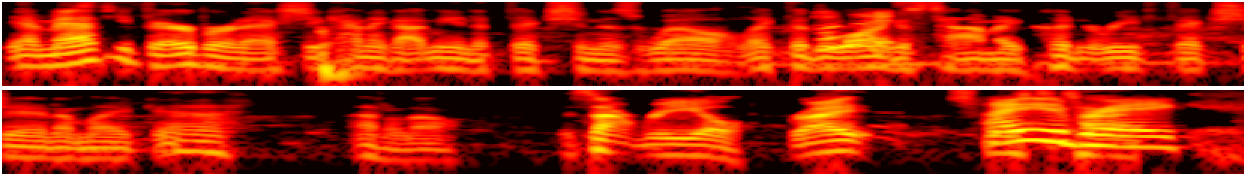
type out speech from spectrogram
Yeah, Matthew Fairburn actually kind of got me into fiction as well. Like for the Oh, nice. longest time, I couldn't read fiction. I'm like, eh, I don't know. It's not real, right? I need a time. break.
